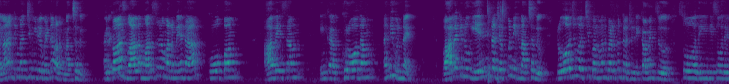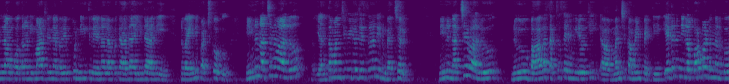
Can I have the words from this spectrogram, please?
ఎలాంటి మంచి వీడియో పెట్టినా వాళ్ళకి నచ్చదు. బికాస్ వాళ్ళ మనసులో మన మీద కోపం ఆవేశం ఇంకా క్రోధం అన్నీ ఉన్నాయి. వాళ్ళకి నువ్వు ఎంత చెప్పు నీకు నచ్చదు. రోజు వచ్చి కొంతమంది పెడుతుంటారు నీ కమెంట్స్ సోది నీ సోది లేకపోతున్నా నీ మాట్లాడినా ఎప్పుడు నీతి లేనా లేకపోతే అదా ఇదా అని నువ్వు అవన్నీ పట్టుకోకు. నిన్ను నచ్చని వాళ్ళు ఎంత మంచి వీడియో చేసినా నిన్ను మెచ్చరు. నిన్ను నచ్చే వాళ్ళు నువ్వు బాగా సక్సెస్ అయిన వీడియోకి మంచి కమెంట్ పెట్టి ఏదైనా నీలో పొరపాటు ఉందనుకో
